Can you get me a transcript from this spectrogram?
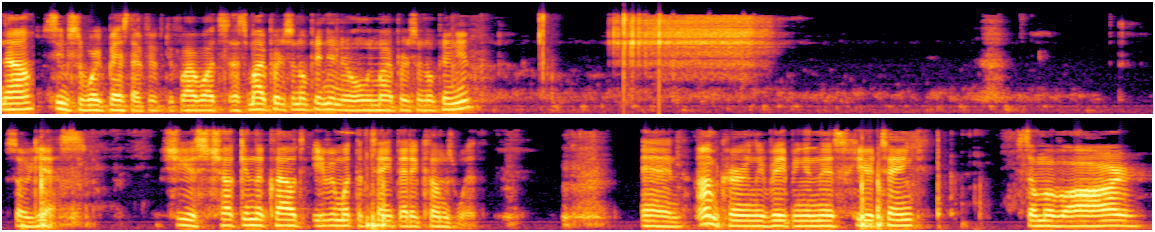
Now, seems to work best at 55 watts. That's my personal opinion and only my personal opinion. So yes, she is chucking the clouds even with the tank that it comes with. And I'm currently vaping in this here tank. Some of our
